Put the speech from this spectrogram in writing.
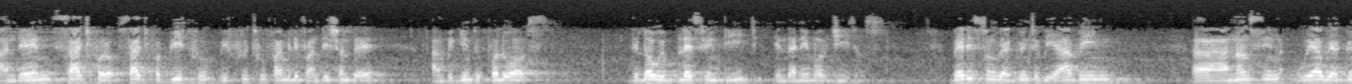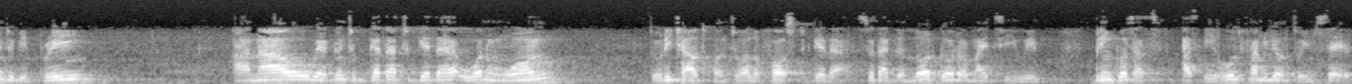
and then search for search for Be Fruitful Family Foundation there, and begin to follow us. The Lord will bless you indeed in the name of Jesus. Very soon we are going to be having uh, announcing where we are going to be praying. And now we are going to gather together one on one to reach out unto all of us together so that the Lord God Almighty will bring us as, as a whole family unto Himself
